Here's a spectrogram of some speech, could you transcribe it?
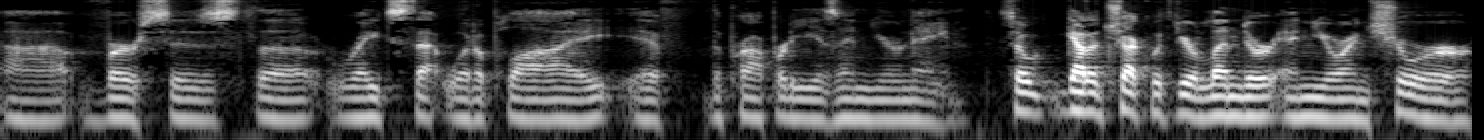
uh, versus the rates that would apply if the property is in your name. So, got to check with your lender and your insurer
